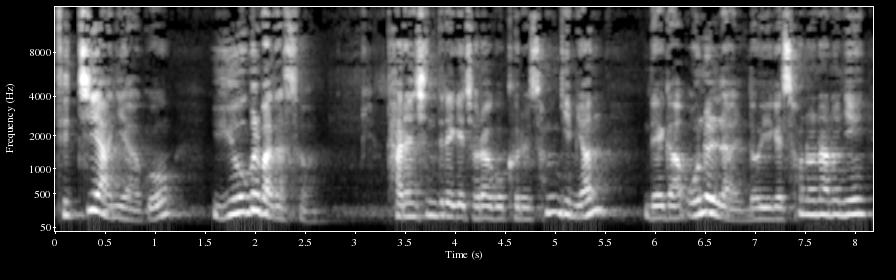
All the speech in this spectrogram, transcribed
듣지 아니하고 유혹을 받아서 다른 신들에게 절하고 그를 섬기면 내가 오늘날 너희에게 선언하노니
